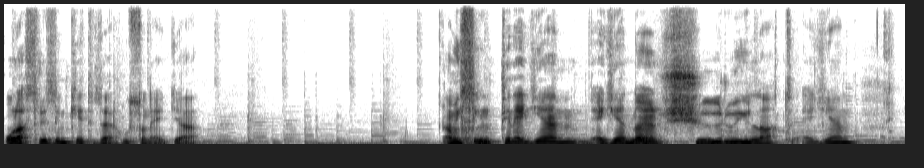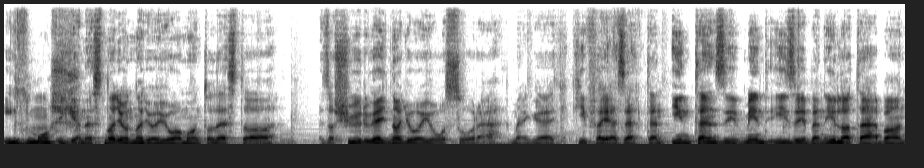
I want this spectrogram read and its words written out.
olasz Rizzing 2021-jel. Ami szintén egy ilyen, egy ilyen nagyon sűrű illat, egy ilyen izmos. Igen, ezt nagyon-nagyon jól mondtad, ezt a, ez a sűrű egy nagyon jó szó rá, meg egy kifejezetten intenzív, mind ízében, illatában.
